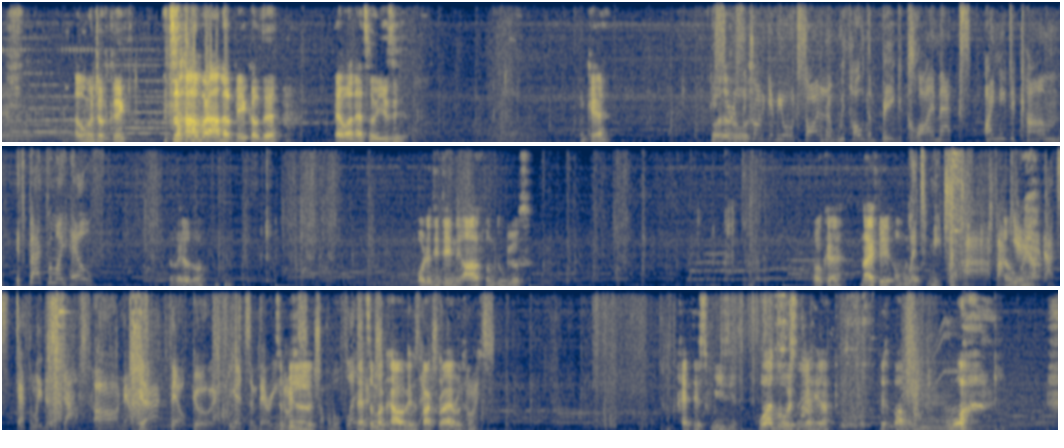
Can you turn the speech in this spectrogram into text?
Errungenschaft kriegt. Zweimal Anna B kommt, ey. Der war nicht so easy. Okay. Was ist los? trying to get me all excited and withhold the big climax? I need to come. It's bad for my health. Redet da? Hol dir die DNA von Douglas. Okay. Knifey. Oh my. Let's meet you. Ah, fuck Oh, yeah, yeah. that's definitely the stuff. Oh, now that felt good. He had some very It's a nice bisschen choppable flesh. nicht so actually. makaber wie It in Far Cry very oder so. nice. Rette Sweezy. What? Wo ist denn er her? Das war. What?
